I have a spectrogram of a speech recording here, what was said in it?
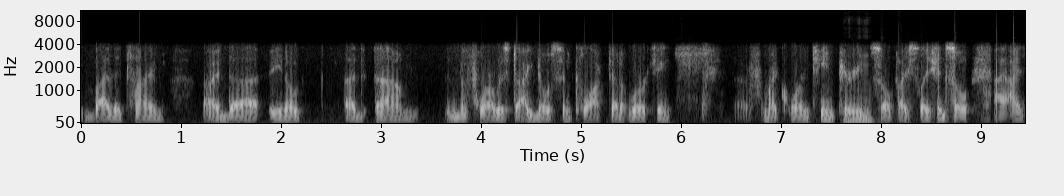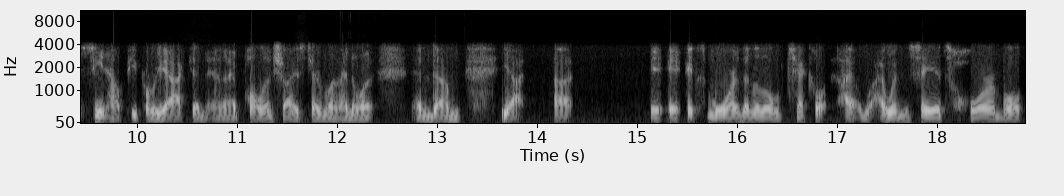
by the time I'd, uh, you know, I'd, um, before I was diagnosed and clocked out of working uh, for my quarantine period and self isolation. So I, I'd seen how people reacted, and I apologize to everyone. I know it, and um, yeah, uh, it, it, it's more than a little tickle. I, I wouldn't say it's horrible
